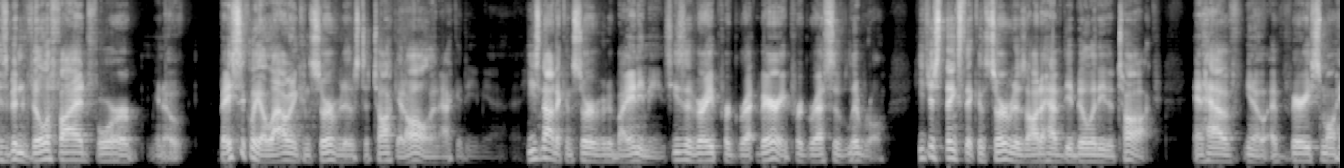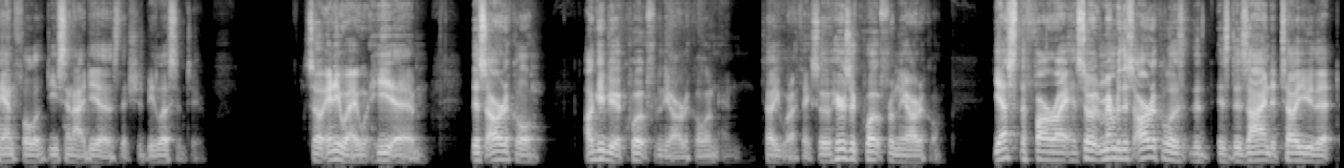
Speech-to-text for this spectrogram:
has been vilified for, you know, basically allowing conservatives to talk at all in academia. He's not a conservative by any means. He's a very very progressive liberal. He just thinks that conservatives ought to have the ability to talk and have, you know, a very small handful of decent ideas that should be listened to. So anyway, he uh, this article, I'll give you a quote from the article and, and tell you what I think. So here's a quote from the article. Yes, the far right. So remember, this article is is designed to tell you that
